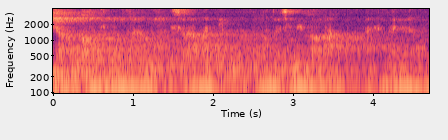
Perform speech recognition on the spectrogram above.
Insya Allah dibantu selamat ibu untuk sini tolak banyak-banyak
